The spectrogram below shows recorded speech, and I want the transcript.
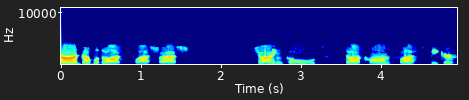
uh, double dot slash slash giantgoals.com slash speaker.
